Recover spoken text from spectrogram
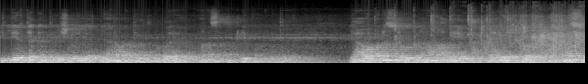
ಇಲ್ಲಿರ್ತಕ್ಕಂಥ ಈಶ್ವರಿಯ ಜ್ಞಾನವನ್ನು ತೆಗೆದುಕೊಂಡ್ರೆ ಮನಸ್ಸನ್ನು ಕ್ಲೀನ್ ಮಾಡ್ಕೊಳ್ತೇವೆ. ಯಾವ ಮನಸ್ಸು, ನಾವು ಅದೇ ಮನಸ್ಸು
